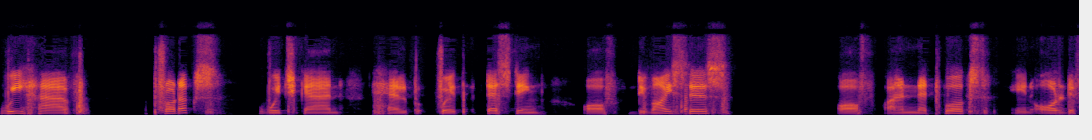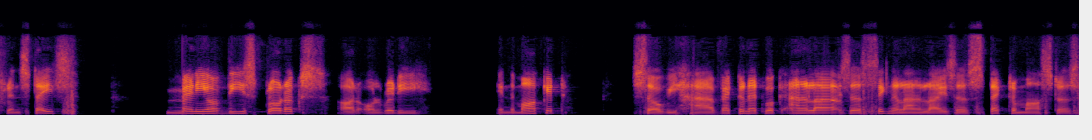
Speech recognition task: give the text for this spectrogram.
we have products which can help with testing of devices of and networks in all different states. Many of these products are already in the market. So we have vector network analyzers, signal analyzers, spectrum masters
